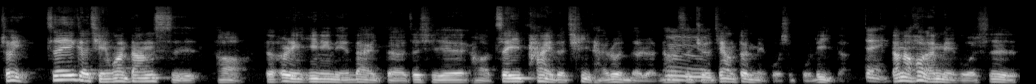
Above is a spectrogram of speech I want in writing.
所以这一个情况，当时哈，这二零一零年代的这些哈这一派的弃台论的人，他们是觉得这样对美国是不利的，对，当然后来美国是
